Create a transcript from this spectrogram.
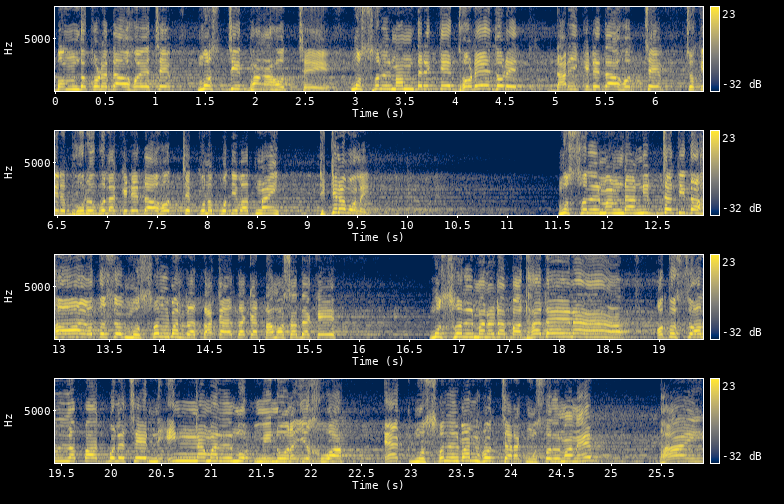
বন্ধ করে দেওয়া হয়েছে, মসজিদ ভাঙা হচ্ছে। মুসলমানদেরকে ধরে ধরে দাড়ি কেটে দেওয়া হচ্ছে, চোখের ভুরুগুলা কেটে দেওয়া হচ্ছে, কোনো প্রতিবাদ নাই। ঠিক কিনা বলে? মুসলমানরা নির্যাতিত হয়, অথচ মুসলমানরা তাকায় তাকায় তামাশা দেখে। মুসলমানরা বাধা দেয় না। অথচ আল্লাহ পাক বলেছেন, ইন্নামাল মুমিনুনা ইখওয়া। এক মুসলমান হচ্ছে আর এক মুসলমানের ভাই।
